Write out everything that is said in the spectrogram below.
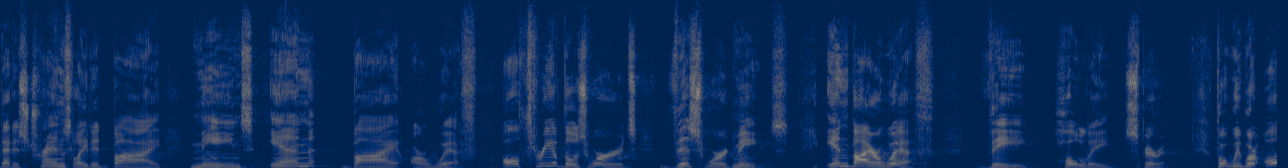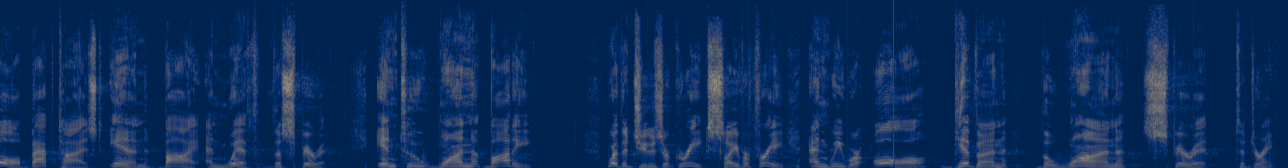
that is translated by means in, by, or with. All three of those words, this word means in, by, or with the Holy Spirit. For we were all baptized in, by, and with the Spirit into one body, whether Jews or Greeks, slave or free, and we were all given the one Spirit to drink.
